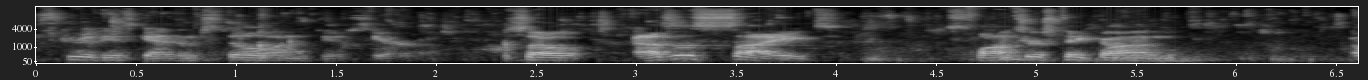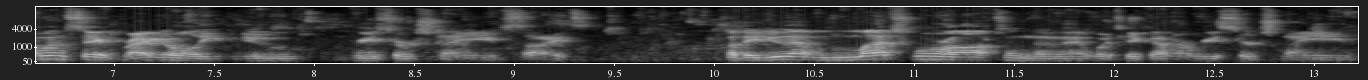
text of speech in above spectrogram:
screw these guys. I'm still want to do zero. So as a site, sponsors take on. I wouldn't say regularly new research naive sites, but they do that much more often than they would take on a research naive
